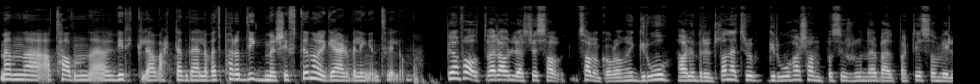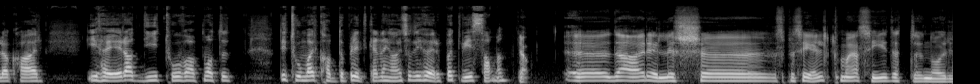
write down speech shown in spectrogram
men eh, at han eh, virkelig har vært en del av et paradigmeskifte i Norge, er det vel ingen tvil om. Bjørn Faltvedt har løst sammenkobla med Gro Harlem Brundtland. Jeg tror Gro har samme posisjon i Arbeiderpartiet som Willoch har i Høyre. At de to var på en måte de to markante politikerne den gangen, så de hører på et vis sammen. Ja. Eh, det er ellers eh, spesielt, må jeg si, dette når,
